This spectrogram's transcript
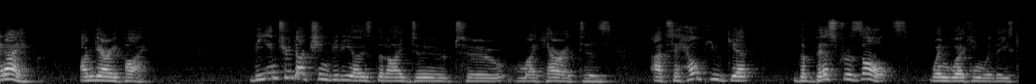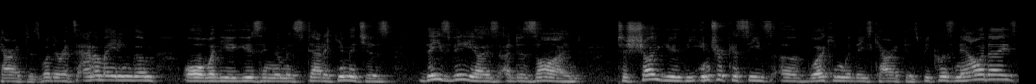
G'day, I'm Garry Pye. The introduction videos that I do to my characters are to help you get the best results when working with these characters, whether it's animating them or whether you're using them as static images. These videos are designed to show you the intricacies of working with these characters because nowadays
